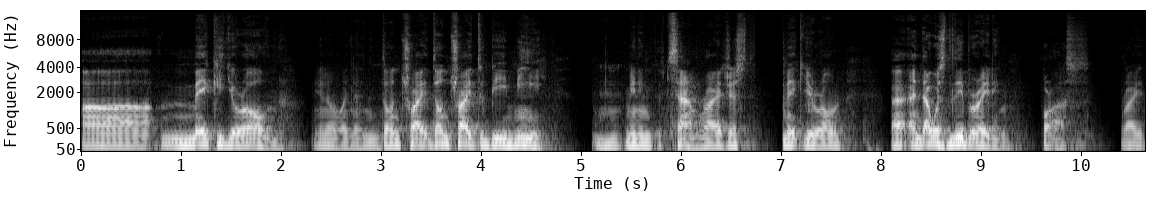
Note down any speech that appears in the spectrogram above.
uh, make it your own. You know, and, and don't try don't try to be me, meaning Sam, right? Just make your own, uh, and that was liberating for us, right?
